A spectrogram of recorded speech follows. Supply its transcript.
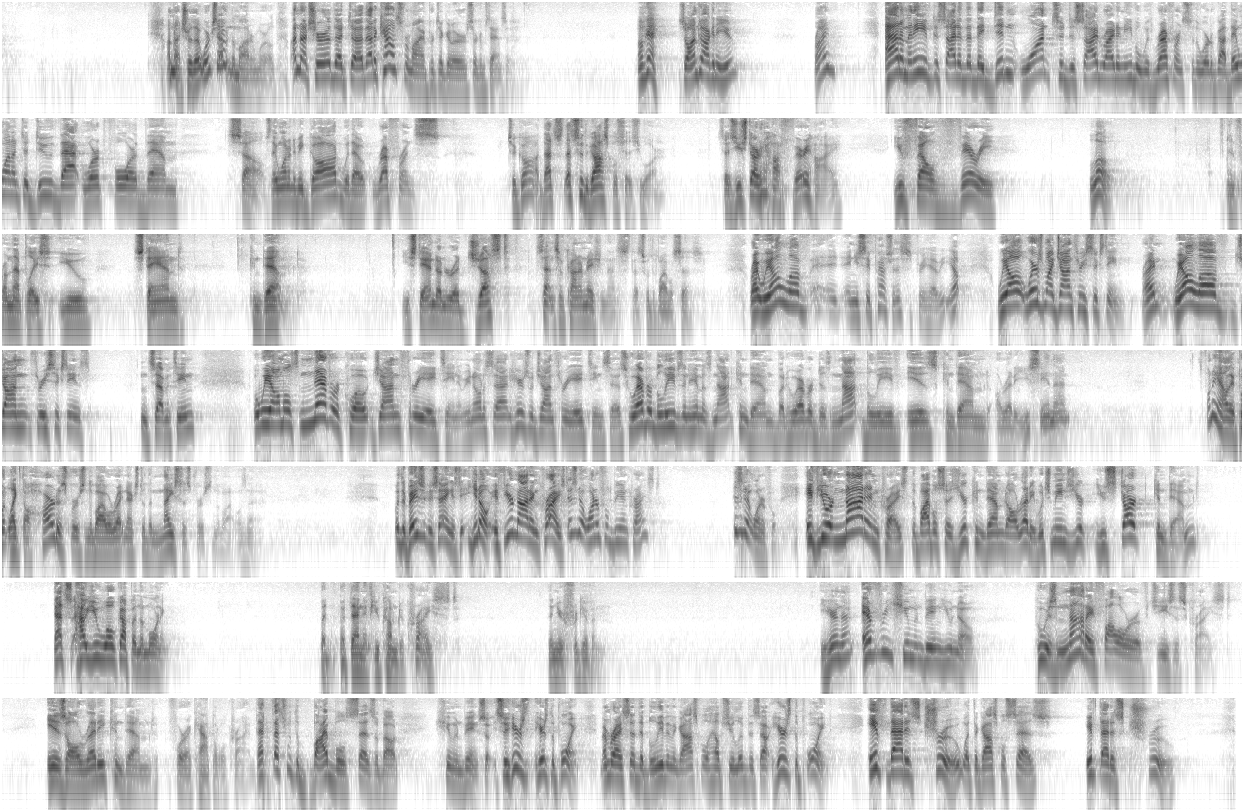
I'm not sure that works out in the modern world. I'm not sure that uh, that accounts for my particular circumstances. Okay, so I'm talking to you, right? Adam and Eve decided that they didn't want to decide right and evil with reference to the Word of God. They wanted to do that work for themselves. They wanted to be God without reference to God. That's, that's who the gospel says you are. It says you started off very high, you fell very low. And from that place, you stand condemned. You stand under a just sentence of condemnation. That's, that's what the Bible says. Right? We all love, and you say, Pastor, this is pretty heavy. Yep. We all, where's my John 3.16? Right? We all love John 3.16 and 17. But we almost never quote John 3:18. Have you noticed that? Here's what John 3:18 says. Whoever believes in him is not condemned, but whoever does not believe is condemned already. You seeing that? Funny how they put like the hardest verse in the Bible right next to the nicest verse in the Bible, isn't it? What they're basically saying is, you know, if you're not in Christ, isn't it wonderful to be in Christ? Isn't it wonderful? If you're not in Christ, the Bible says you're condemned already, which means you're, you start condemned that's how you woke up in the morning. But, but then if you come to Christ, then you're forgiven. You hearing that? Every human being you know who is not a follower of Jesus Christ is already condemned for a capital crime. That, that's what the Bible says about human beings. So, so here's, here's the point. Remember, I said that believing the gospel helps you live this out? Here's the point. If that is true, what the gospel says, if that is true,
